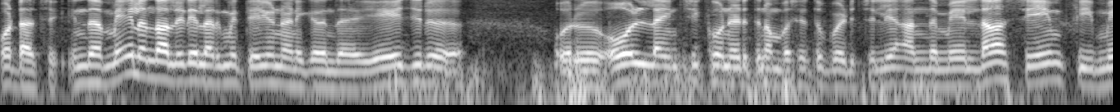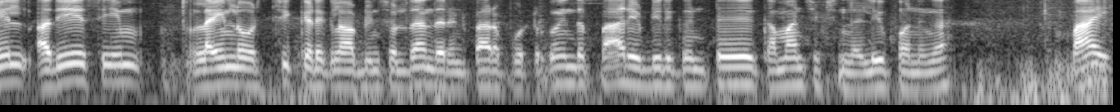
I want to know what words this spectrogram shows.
போட்டாச்சு. இந்த மேல் வந்து ஆல்ரெடி எல்லாருக்குமே தெரியும்னு நினைக்கிறேன். இந்த ஏஜ்டு ஒரு ஓல்டு லைன் சிக் ஒன்று எடுத்து நம்ம செத்து போயிடுச்சு இல்லையா? அந்த மேல் தான் சேம் ஃபீமேல் அதே சேம் லைனில் ஒரு சிக் எடுக்கலாம் அப்படின்னு சொல்லிட்டு தான் ரெண்டு பேரை போட்டிருக்கோம். இந்த பேர் எப்படி இருக்குன்ட்டு கமெண்ட் செக்ஷனில் லீவ் பண்ணுங்கள் பாய்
